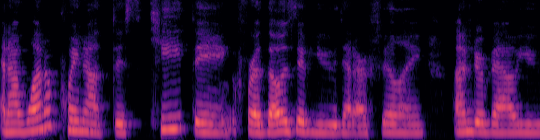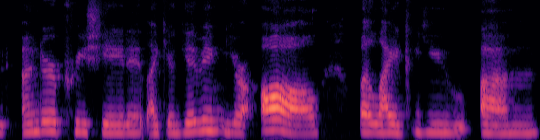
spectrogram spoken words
And I want to point out this key thing for those of you that are feeling undervalued, underappreciated, like you're giving your all, but like you, um,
